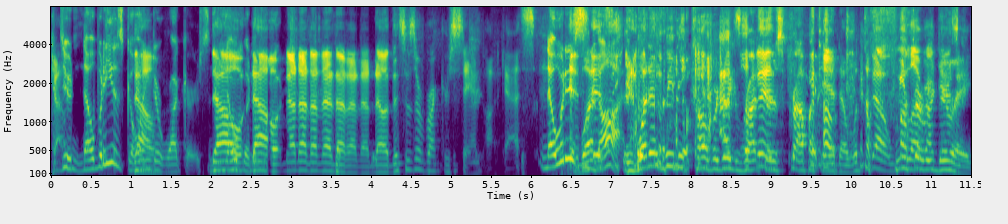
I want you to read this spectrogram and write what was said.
go. dude, nobody is going No. to Rutgers. no, Nobody. no, no, no, no, no, no, no, no, no. This is a Rutgers stand podcast. no, it is What, not. what have we become? We're doing That's what it Rutgers is. propaganda. what the no, we fuck love are we doing?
